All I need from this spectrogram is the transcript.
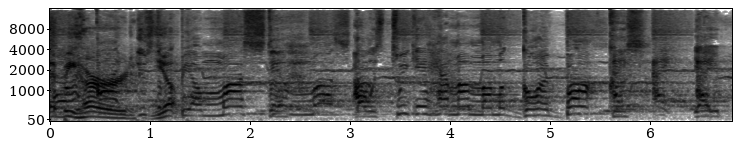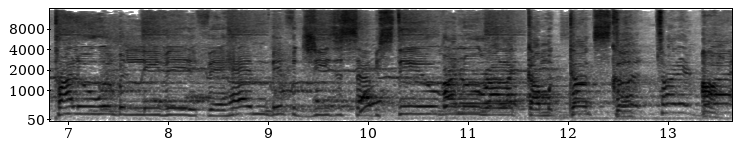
it be heard. Yup. be a monster. I was tweaking, had my mama going bonkers. Yeah, you probably wouldn't believe it if it hadn't been for Jesus. I'd be still running around like I'm a gangster. Uh.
